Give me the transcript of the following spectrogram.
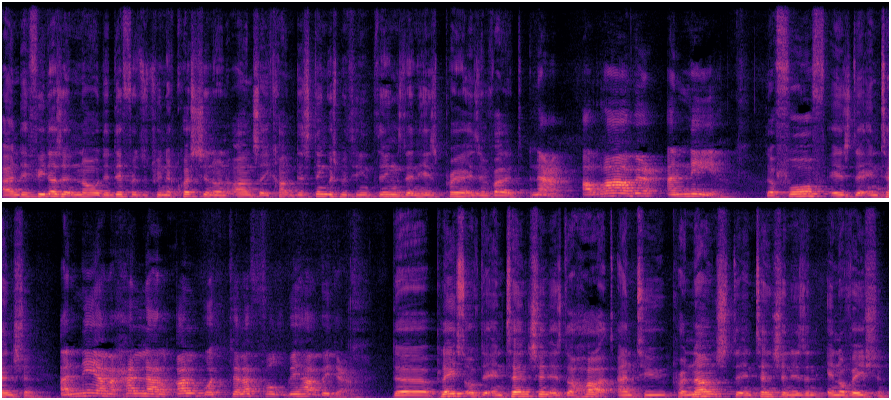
And if he doesn't know the difference between a question or an answer, he can't distinguish between things, then his prayer is invalid. نعم الرابع النية The fourth is the intention. النية محلها القلب والتلفظ بها بدعة The place of the intention is the heart, and to pronounce the intention is an innovation.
